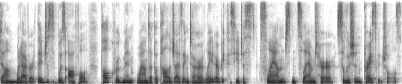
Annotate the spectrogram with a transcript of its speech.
dumb, whatever. They just was awful. Paul Krugman wound up apologizing to her later because he just slammed and slammed her solution, price controls.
